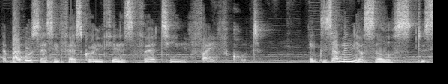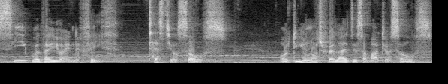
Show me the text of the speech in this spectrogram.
The Bible says in 1 Corinthians 13 5, quote, Examine yourselves to see whether you are in the faith. Test yourselves. Or do you not realize this about yourselves,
